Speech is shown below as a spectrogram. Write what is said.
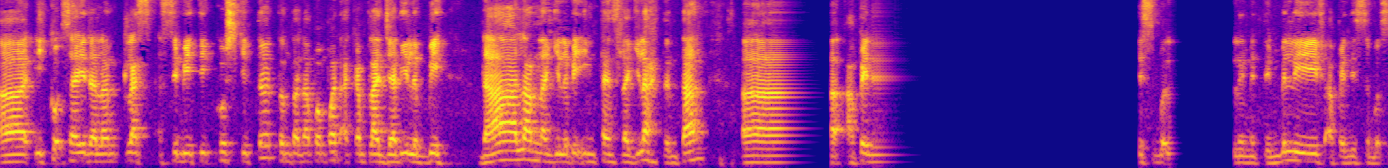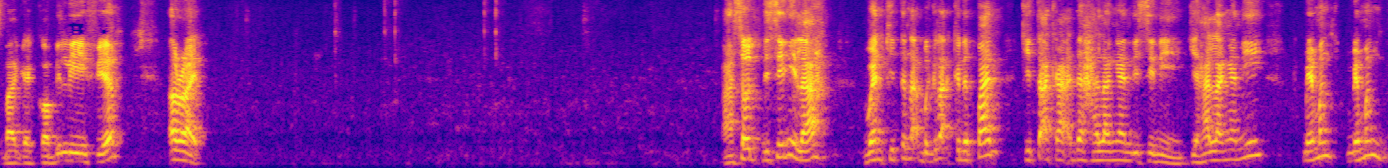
uh, ikut saya dalam kelas CBT course kita, tuan-tuan dan perempuan akan pelajari lebih dalam lagi, lebih intens lagi lah tentang uh, apa yang disebut limiting belief, apa yang disebut sebagai core belief ya. Alright. Ah, so di sinilah when kita nak bergerak ke depan, kita akan ada halangan di sini. Okay, halangan ni memang memang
